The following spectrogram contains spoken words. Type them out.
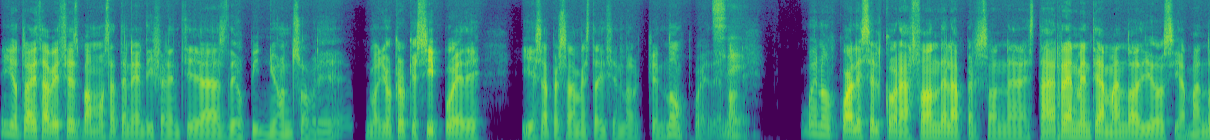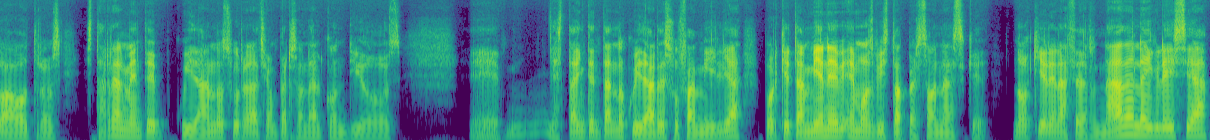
Y otra vez a veces vamos a tener diferencias de opinión sobre, no, yo creo que sí puede y esa persona me está diciendo que no puede, ¿no? Bueno, ¿cuál es el corazón de la persona? ¿Está realmente amando a Dios y amando a otros? ¿Está realmente cuidando su relación personal con Dios? Eh, está intentando cuidar de su familia, porque también hemos visto a personas que no quieren hacer nada en la iglesia,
